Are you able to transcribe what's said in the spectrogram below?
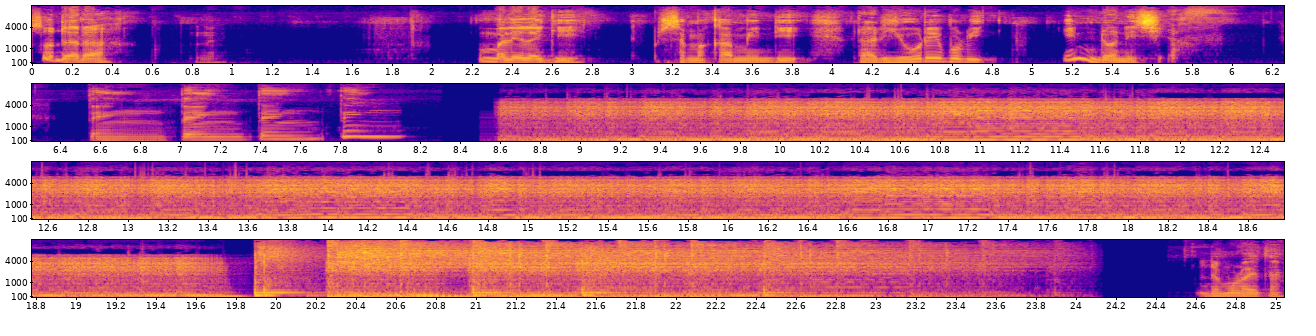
saudara. Nah. Kembali lagi bersama kami di Radio Republik Indonesia. Teng teng teng teng. Udah mulai ta?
